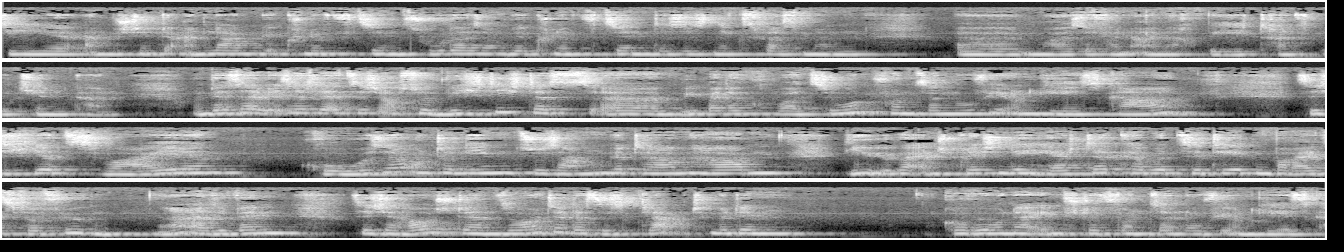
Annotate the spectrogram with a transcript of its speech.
die an bestimmte Anlagen geknüpft sind, Zulassungen geknüpft sind. Das ist nichts, was man äh, so von A nach B transportieren kann. Und deshalb ist es letztlich auch so wichtig, dass äh, wie bei der Kooperation von Sanofi und GSK sich hier zwei große Unternehmen zusammengetan haben, die über entsprechende Herstellkapazitäten bereits verfügen. Also wenn sich herausstellen sollte, dass es klappt mit dem Corona-Impfstoff von Sanofi und GSK,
